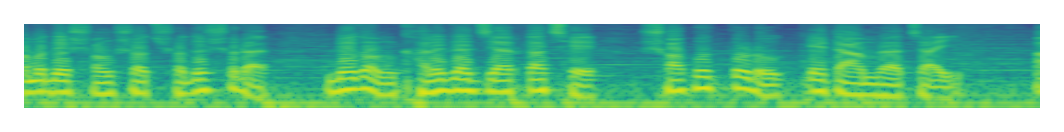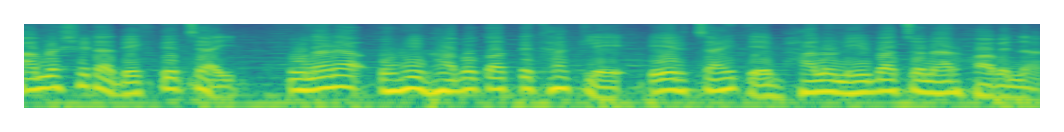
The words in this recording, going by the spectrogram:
আমাদের সংসদ সদস্যরা বেগম খালেদা জিয়ার কাছে শপথ পড়ুক, এটা আমরা চাই। আমরা সেটা দেখতে চাই। ওনারা অভিভাবকত্বে থাকলে এর চাইতে ভালো নির্বাচন আর হবে না।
